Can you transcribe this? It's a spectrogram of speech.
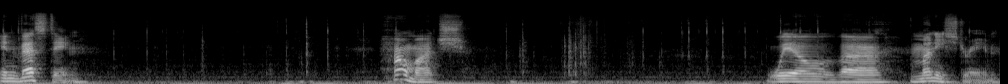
investing, how much will the money stream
